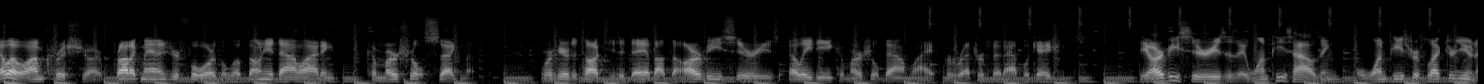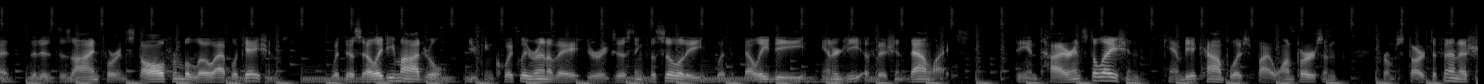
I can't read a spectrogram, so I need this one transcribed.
Hello, I'm Chris Sharp, Product Manager for the Lithonia Downlighting Commercial segment. We're here to talk to you today about the RV Series LED commercial downlight for retrofit applications. The RV Series is a one-piece housing, a one-piece reflector unit that is designed for install from below applications. With this LED module, you can quickly renovate your existing facility with LED energy efficient downlights. The entire installation can be accomplished by one person from start to finish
